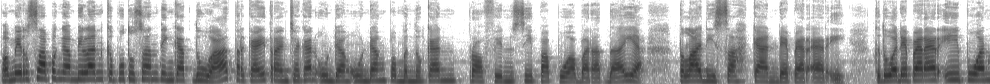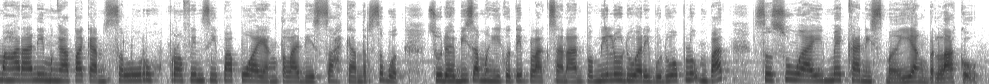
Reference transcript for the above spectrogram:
Pemirsa pengambilan keputusan tingkat 2 terkait rancangan Undang-Undang Pembentukan Provinsi Papua Barat Daya telah disahkan DPR RI. Ketua DPR RI Puan Maharani mengatakan seluruh provinsi Papua yang telah disahkan tersebut sudah bisa mengikuti pelaksanaan pemilu 2024 sesuai mekanisme yang berlaku.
